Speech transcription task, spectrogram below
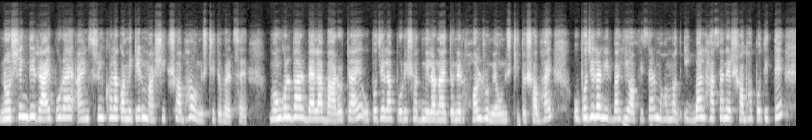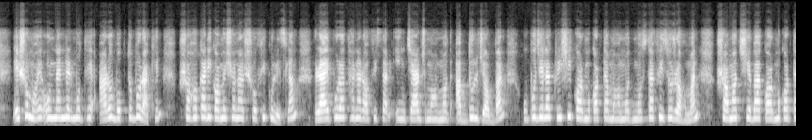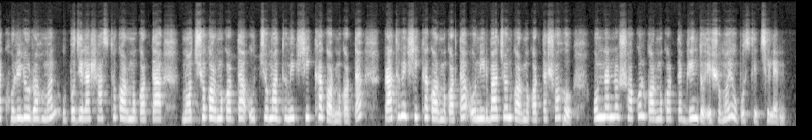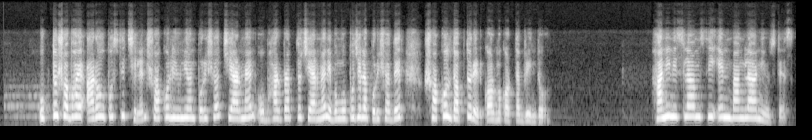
নরসিংদীর রায়পুরায় আইন শৃঙ্খলা কমিটির মাসিক সভা অনুষ্ঠিত হয়েছে। মঙ্গলবার বেলা বারোটায় উপজেলা পরিষদ মিলনায়তনের হলরুমে অনুষ্ঠিত সভায় উপজেলা নির্বাহী অফিসার মোহাম্মদ ইকবাল হাসানের সভাপতিত্বে এ সময় অন্যান্যের মধ্যে আরও বক্তব্য রাখেন সহকারী কমিশনার শফিকুল ইসলাম, রায়পুরা থানার officer in charge Mohammad Abdul Jabbar, উপজেলা কৃষি কর্মকর্তা মোহাম্মদ মোস্তাফিজুর রহমান, সমাজসেবা কর্মকর্তা খলিলুর রহমান, উপজেলা স্বাস্থ্য কর্মকর্তা মৎস্য কর্মকর্তা, উচ্চ মাধ্যমিক শিক্ষা কর্মকর্তা, প্রাথমিক শিক্ষা কর্মকর্তা ও নির্বাচন কর্মকর্তা সহ অন্যান্য সকল কর্মকর্তা বৃন্দ এ সময় উপস্থিত ছিলেন। উক্ত সভায় আরও উপস্থিত ছিলেন সকল ইউনিয়ন পরিষদ চেয়ারম্যান ও ভারপ্রাপ্ত চেয়ারম্যান এবং উপজেলা পরিষদের সকল দপ্তরের কর্মকর্তা বৃন্দ Hanin Islam, CN Bangla news desk.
